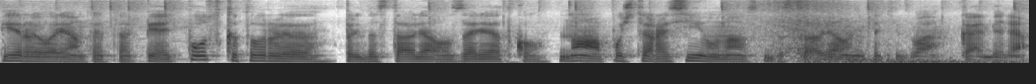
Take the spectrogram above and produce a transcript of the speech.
Первый вариант это 5Post, которые предоставляла зарядку. Ну а Почта России у нас доставляла вот эти два кабеля.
